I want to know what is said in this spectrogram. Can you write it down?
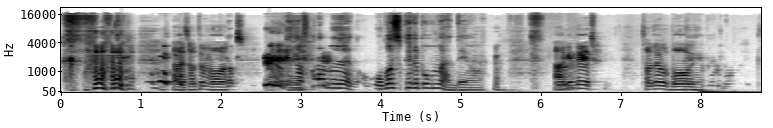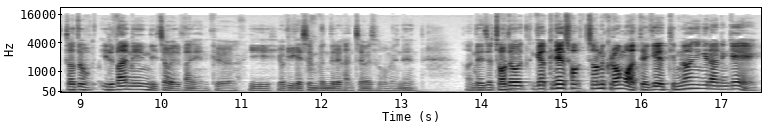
아 저도 뭐 역시 그래서 사람은 오버스펙을 뽑으면 안 돼요. 아 근데 저도 뭐 네. 저도 일반인이죠 일반인. 그 이 여기 계신 분들의 관점에서 보면은. 어, 근데 이제 저도 그러니까 그냥 저, 저는 그런 것 같아요. 이게 딥러닝이라는 게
